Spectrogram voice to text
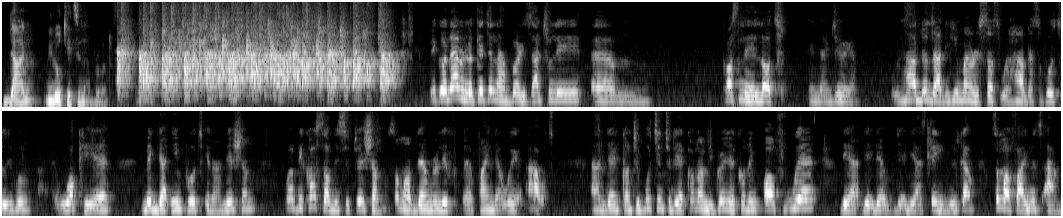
than relocating abroad. Because that relocating abroad is actually um, costing a lot in Nigeria. We have those are the human resource we have that's supposed to even work here, make their input in our nation. But because of the situation, some of them really uh, find their way out and then contributing to the economy, growing economy of where they are they, they, they are staying. Some of our youth are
